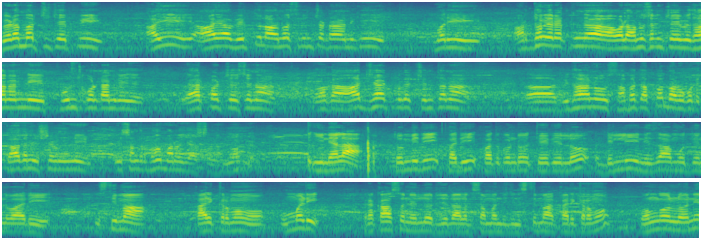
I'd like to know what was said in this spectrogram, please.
విడమర్చి చెప్పి అవి ఆయా వ్యక్తులు అనుసరించడానికి మరి అర్థం రకంగా వాళ్ళు అనుసరించే విధానాన్ని పూంచుకోవటానికి ఏర్పాటు చేసిన ఒక ఆధ్యాత్మిక చింతన విధానం సభ తప్ప మరొకటి కాదని విషయాన్ని ఈ సందర్భంగా మనం చేస్తున్నాం. ఈ నెల తొమ్మిది పది పదకొండో తేదీల్లో ఢిల్లీ నిజాముద్దీన్ వారి ఇస్తిమా కార్యక్రమం ఉమ్మడి ప్రకాశం నెల్లూరు జిల్లాలకు సంబంధించిన ఇస్తిమా కార్యక్రమం ఒంగోలులోని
